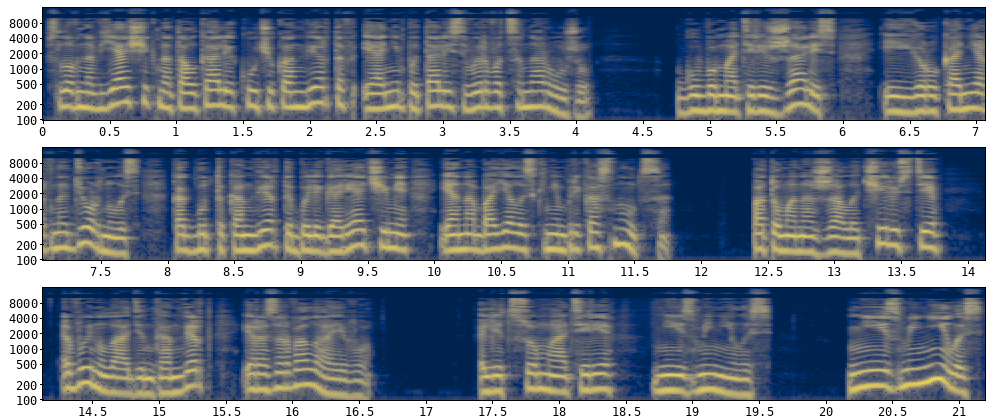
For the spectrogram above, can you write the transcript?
словно в ящик натолкали кучу конвертов, и они пытались вырваться наружу. Губы матери сжались, и ее рука нервно дернулась, как будто конверты были горячими, и она боялась к ним прикоснуться. Потом она сжала челюсти, вынула один конверт и разорвала его. Лицо матери не изменилось не изменилась,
